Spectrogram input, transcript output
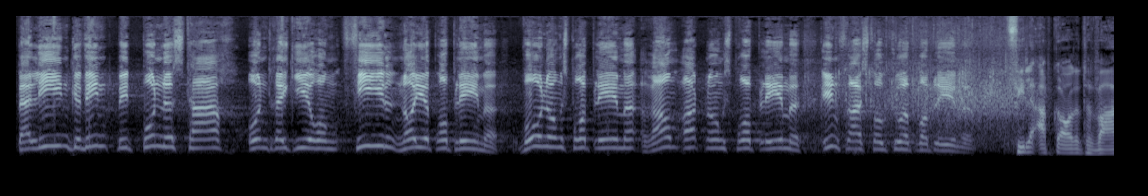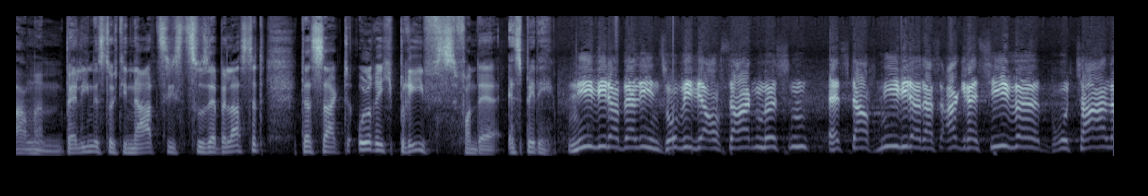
Berlin gewinnt mit Bundestag und Regierung viel neue Probleme. Wohnungsprobleme, Raumordnungsprobleme, Infrastrukturprobleme. Viele Abgeordnete warnen, Berlin ist durch die Nazis zu sehr belastet. Das sagt Ulrich Briefs von der SPD. Nie wieder Berlin, so wie wir auch sagen müssen, es darf nie wieder das aggressive, brutale,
